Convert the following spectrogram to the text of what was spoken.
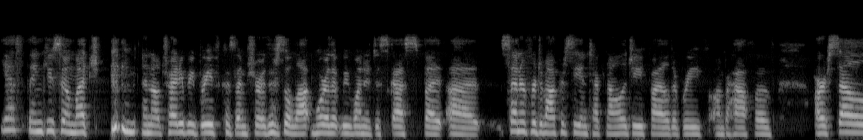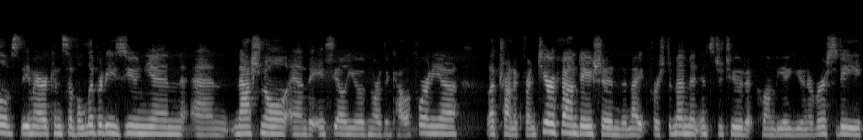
Yes, thank you so much. and I'll try to be brief because I'm sure there's a lot more that we want to discuss. But uh, Center for Democracy and Technology filed a brief on behalf of ourselves, the American Civil Liberties Union, and National and the ACLU of Northern California, Electronic Frontier Foundation, the Knight First Amendment Institute at Columbia University,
